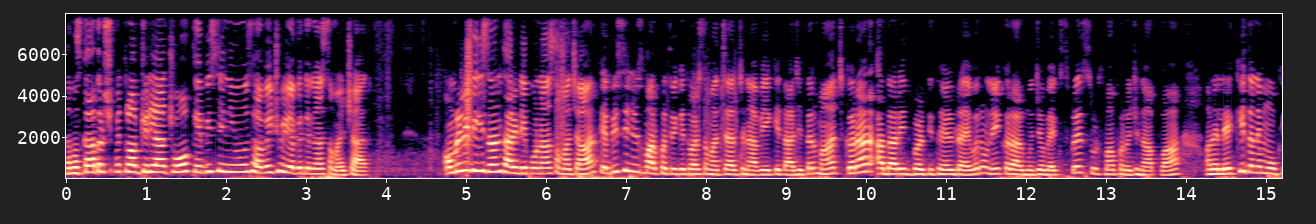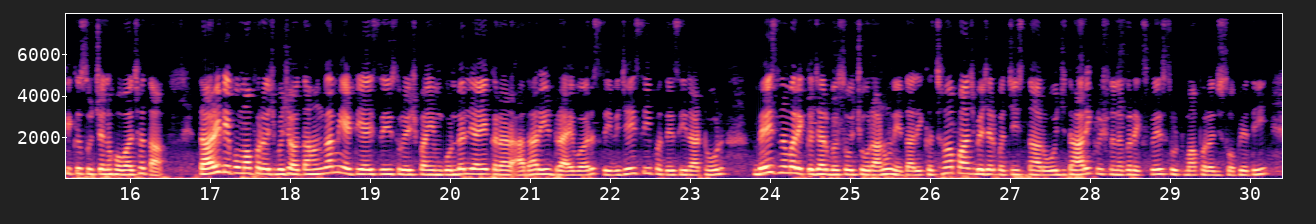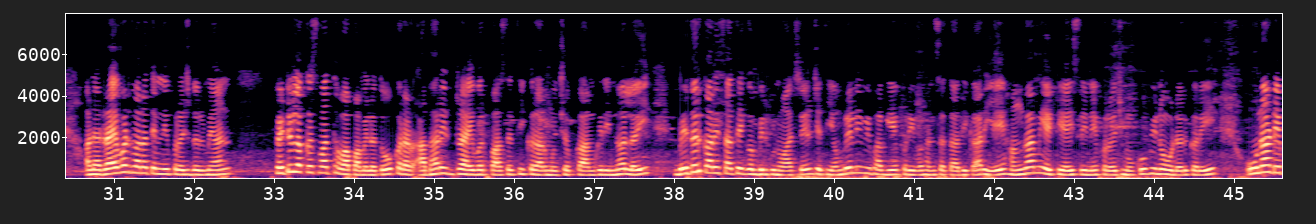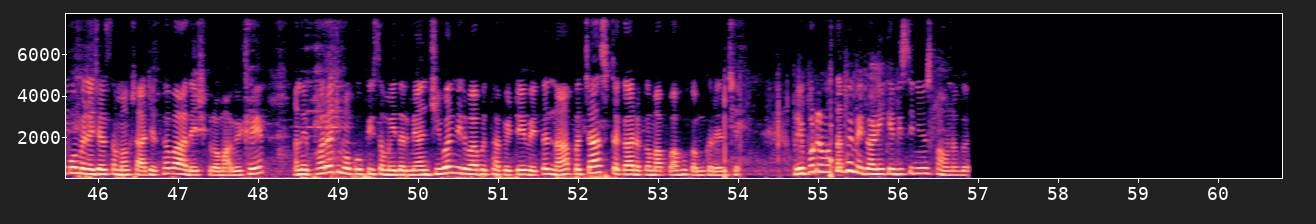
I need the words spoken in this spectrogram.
નમસ્કાર દર્શક મિત્રો આપ જોઈ રહ્યા છો કેબીસી ન્યૂઝ હવે જોઈએ અગત્યના સમાચાર. અમરેલી ડિવિઝન ધારી ડેપોના સમાચાર. કેબીસી ન્યૂઝ મારફત વિગતવાર સમાચાર જણાવીએ કે તાજેતરમાં જ કરાર આધારિત ભરતી થયેલ ડ્રાઈવરોને કરાર મુજબ એક્સપ્રેસ રૂટમાં ફરજ ન આપવા અને લેખિત અને મૌખિક સૂચન હોવા છતાં, ધારી ડેપોમાં ફરજ બજાવતા હંગામી એટીઆઈ શ્રી સુરેશભાઈ એમ ગોંડલિયાએ કરાર આધારિત driver Shri Vijaysinh Fatesinh Rathod, badge number એક હજાર બસો ચોરાણુંને તારીખ છ પાંચ બે હજાર પચીસના રોજ ધારી કૃષ્ણનગર એક્સપ્રેસ રૂટમાં ફરજ સોંપી હતી અને ડ્રાઈવર દ્વારા તેમની ફરજ દરમિયાન ફેટલ અકસ્માત થવા પામેલ હતો. કરાર આધારિત ડ્રાઈવર પાસેથી કરાર મુજબ કામગીરી ન લઈ બેદરકારી સાથે ગંભીર ગુનો આચરેલ, જેથી અમરેલી વિભાગીય પરિવહન સત્તાધિકારીએ હંગામી એટીઆઈસીને ફરજ મોકૂફીનો ઓર્ડર કરી ઉના ડેપો મેનેજર સમક્ષ હાજર થવા આદેશ કરવામાં આવ્યો છે અને ફરજ મોકૂફી સમય દરમિયાન જીવન નિર્વાહ ભથ્થા પેટે વેતનના પચાસ ટકા રકમ આપવા હુકમ કરેલ છે. રિપોર્ટર મુસ્તકભાઈ મેઘાણી, કેબીસી ન્યૂઝ ભાવનગર.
